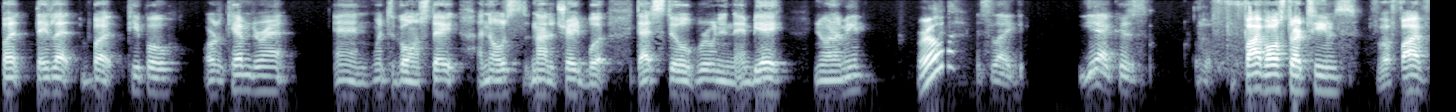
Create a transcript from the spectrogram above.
But they let but people or Kevin Durant and went to Golden State. I know it's not a trade, but that's still ruining the NBA. You know what I mean? Really? It's like, yeah, because five All Star teams, five.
